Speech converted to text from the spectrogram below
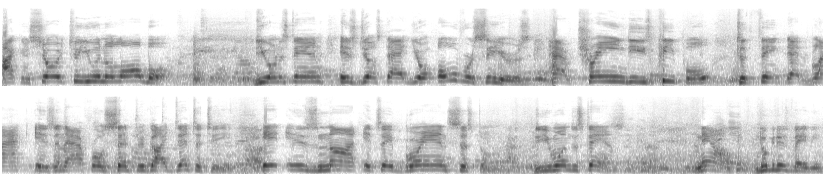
I can show it to you in the law book. Do you understand? It's just that your overseers have trained these people to think that black is an Afrocentric identity. It is not, it's a brand system. Do you understand? Now, look at this, baby.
